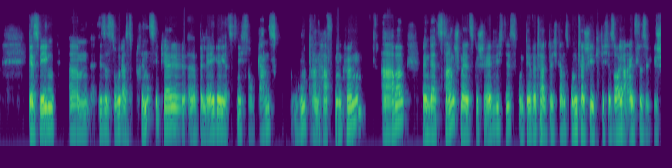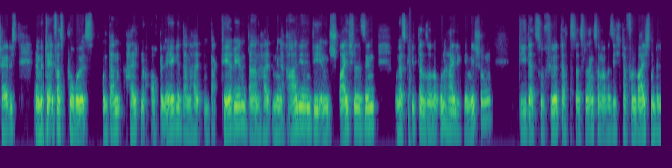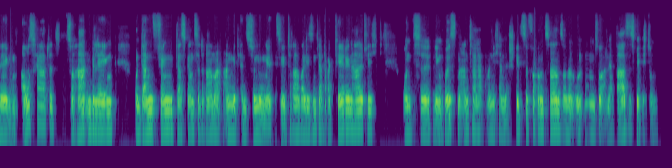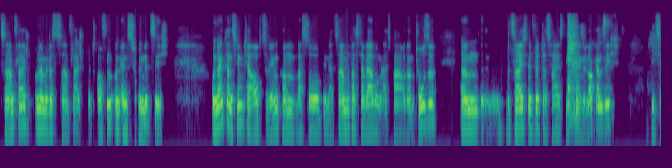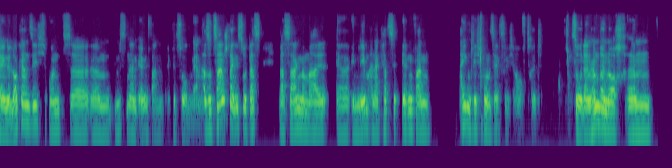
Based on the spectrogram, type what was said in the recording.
Deswegen ähm, ist es so, dass prinzipiell äh, Beläge jetzt nicht so ganz gut dran haften können. Aber wenn der Zahnschmelz geschädigt ist und der wird halt durch ganz unterschiedliche Säureeinflüsse geschädigt, dann wird er etwas porös. Und dann halten auch Beläge, dann halten Bakterien, dann halten Mineralien, die im Speichel sind. Und das gibt dann so eine unheilige Mischung, die dazu führt, dass das langsam aber sicher von weichen Belägen aushärtet zu harten Belägen. Und dann fängt das ganze Drama an mit Entzündungen etc., weil die sind ja bakterienhaltig. Und äh, den größten Anteil hat man nicht an der Spitze vom Zahn, sondern unten so an der Basis Richtung Zahnfleisch. Und dann wird das Zahnfleisch betroffen und entzündet sich. Und dann kann es hinterher auch zu dem kommen, was so in der Zahnpasta-Werbung als Parodontose ähm, bezeichnet wird. Das heißt, die Zähne lockern sich, die Zähne lockern sich und äh, ähm, müssen dann irgendwann gezogen werden. Also Zahnstein ist so das, was sagen wir mal äh, im Leben einer Katze irgendwann eigentlich grundsätzlich auftritt. So, dann haben wir noch ähm,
